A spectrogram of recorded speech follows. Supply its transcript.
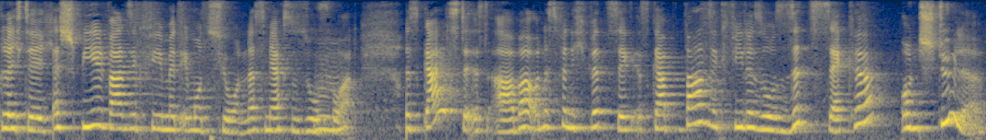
Richtig. Es spielt wahnsinnig viel mit Emotionen, das merkst du sofort. Mhm. Das Geilste ist aber, und das finde ich witzig, es gab wahnsinnig viele so Sitzsäcke und Stühle.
